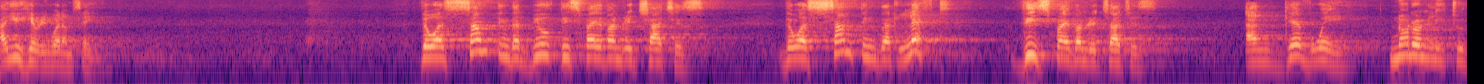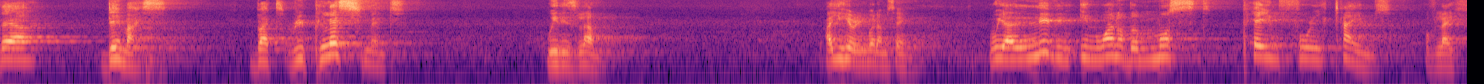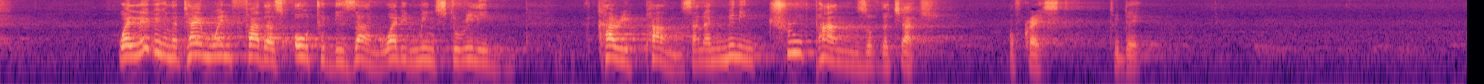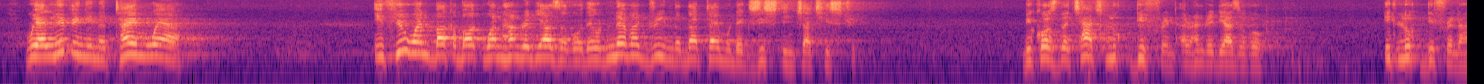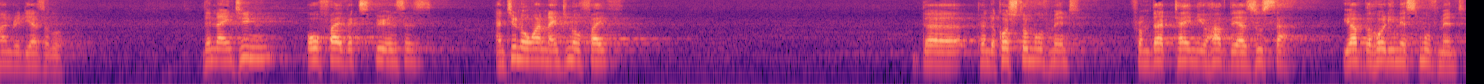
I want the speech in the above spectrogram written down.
Are you hearing what I'm saying? There was something that built these 500 churches. There was something that left these 500 churches and gave way not only to their demise, but replacement with Islam. Are you hearing what I'm saying? We are living in one of the most painful times of life. We're living in a time when fathers ought to discern what it means to really carry pangs, and I'm meaning true pangs of the church of Christ today. We are living in a time where if you went back about 100 years ago, they would never dream that that time would exist in church history. Because the church looked different 100 years ago. It looked different 100 years ago. The 1905 experiences, 1901, 1905, the Pentecostal movement. From that time, you have the Azusa, you have the Holiness movement,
